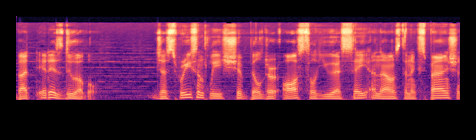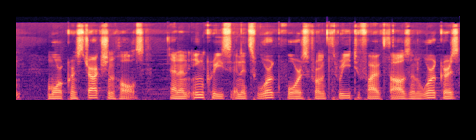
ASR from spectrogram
But it is doable. Just recently, shipbuilder Austal USA announced an expansion, more construction halls, and an increase in its workforce from 3 to 5,000 workers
